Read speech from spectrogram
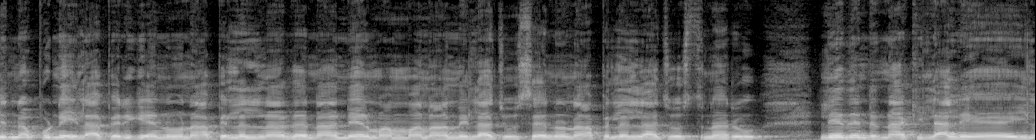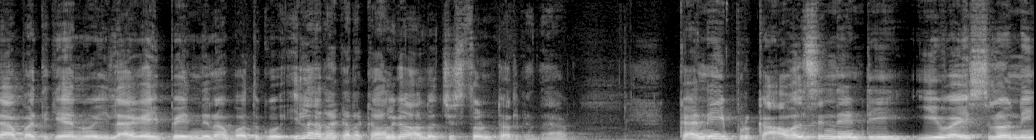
చిన్నప్పుడు నేను ఇలా పెరిగాను నా పిల్లలు నా నేను మా అమ్మ నాన్న ఇలా చూశాను నా పిల్లలు ఇలా చూస్తున్నారు. లేదంటే నాకు ఇలా లే ఇలా బతికాను ఇలాగ అయిపోయింది నా బతుకు. ఇలా రకరకాలుగా ఆలోచిస్తుంటారు కదా. కానీ ఇప్పుడు కావాల్సింది ఏంటి ఈ వయసులోని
